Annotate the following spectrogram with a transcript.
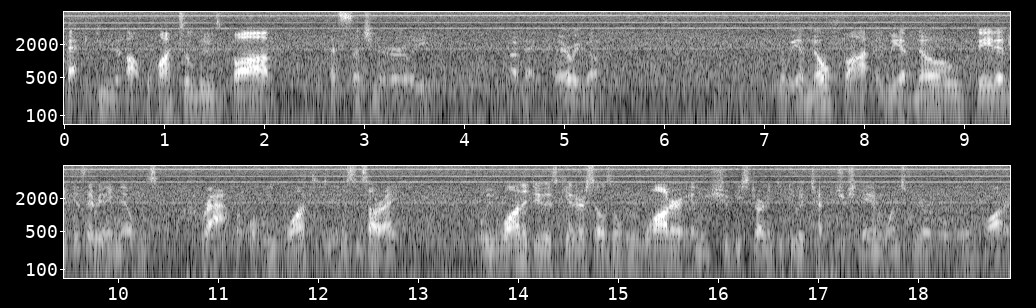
heck do not want to lose Bob at such an early... Okay, there we go. So we have no we have no data because everything that was crap. But what we want to do, this is all right. What we want to do is get ourselves over the water, and we should be starting to do a temperature scan once we are over the water.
